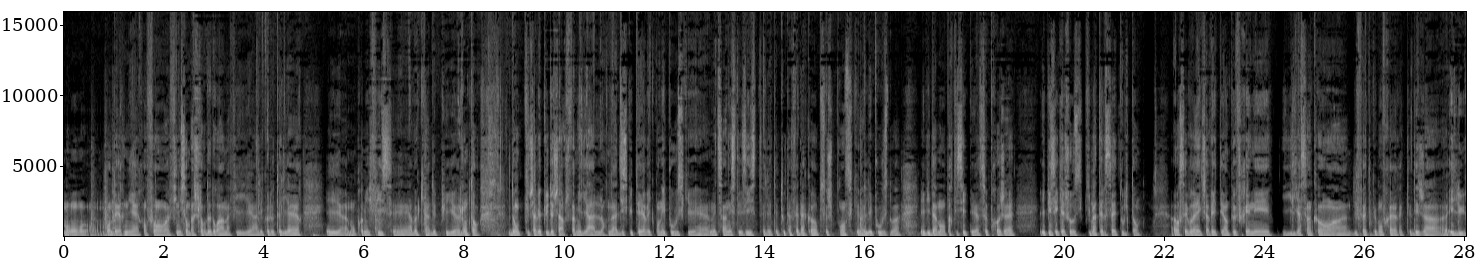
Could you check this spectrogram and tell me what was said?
mon, mon dernier enfant finit son bachelor de droit, ma fille est à l'école hôtelière et euh, mon premier fils est avocat depuis euh, longtemps. Donc j'avais plus de charges familiales. On a discuté avec mon épouse qui est médecin anesthésiste. Elle était tout à fait d'accord parce que je pense que l'épouse doit évidemment participer à ce projet. Et puis c'est quelque chose qui m'intéressait tout le temps. Alors c'est vrai que j'avais été un peu freiné il y a cinq ans hein, du fait que mon frère était déjà élu.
